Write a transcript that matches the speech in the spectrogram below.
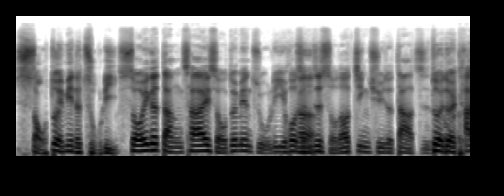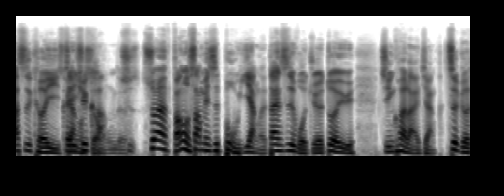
守对面的主力。守一个挡拆，守对面主力，或甚至守到禁区的大支的对对，他是可以可以去这样守扛的虽然防守上面是不一样的，但是我觉得对于金块来讲，这个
